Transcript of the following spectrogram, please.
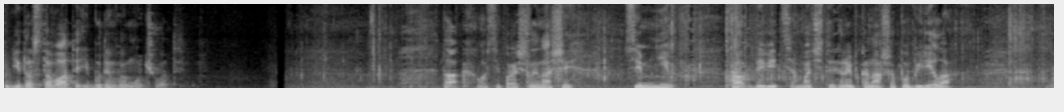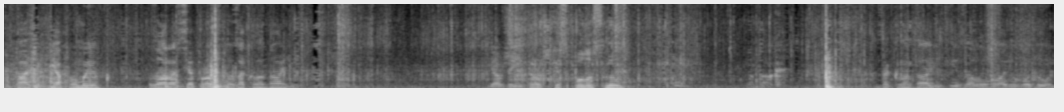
її доставати і будемо вимочувати. Так, ось і пройшли наші 7 днів. Так, дивіться, бачите, рибка наша побіліла. Так як я помив, зараз я просто закладаю. Я вже її трошки сполоснув. Отак. Закладаю і заливаю водою.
